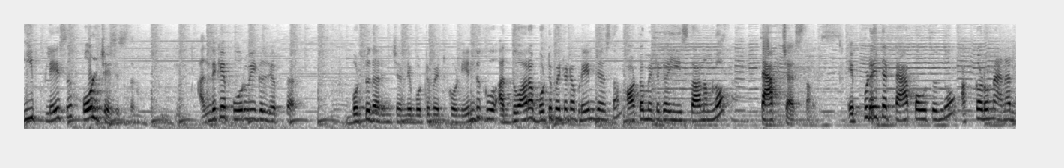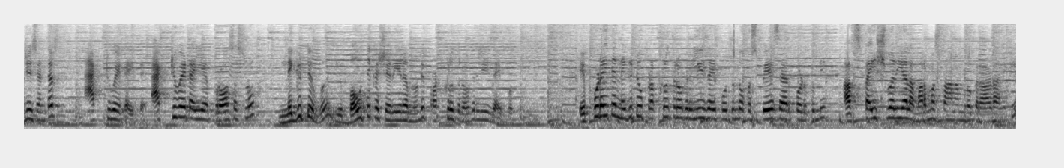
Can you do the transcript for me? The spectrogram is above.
ఈ ప్లేస్ హోల్డ్ చేసిస్తుంది. అందుకే పూర్వీకులు చెప్తారు బొట్టు ధరించండి బొట్టు పెట్టుకోండి. ఎందుకు? అద్వారా బొట్టు పెట్టేటప్పుడు ఏం చేస్తాం? ఆటోమేటిక్గా ఈ స్థానంలో ట్యాప్ చేస్తాం. ఎప్పుడైతే ట్యాప్ అవుతుందో అక్కడున్న ఎనర్జీ సెంటర్స్ యాక్టివేట్ అయితే యాక్టివేట్ అయ్యే ప్రాసెస్లో నెగిటివ్ ఈ భౌతిక శరీరం నుండి ప్రకృతిలోకి రిలీజ్ అయిపోతుంది. ఎప్పుడైతే నెగిటివ్ ప్రకృతిలోకి రిలీజ్ అయిపోతుందో ఒక స్పేస్ ఏర్పడుతుంది అష్టైశ్వర్యాల మర్మస్థానంలోకి రావడానికి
